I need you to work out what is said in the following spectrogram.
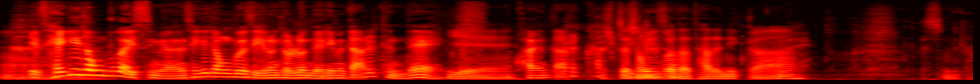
아. 이게 세계 정부가 있으면 세계 정부에서 이런 결론 내리면 따를 텐데 예. 과연 따를까 각자 정부가 해서. 다 다르니까. 네. 알겠습니다.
